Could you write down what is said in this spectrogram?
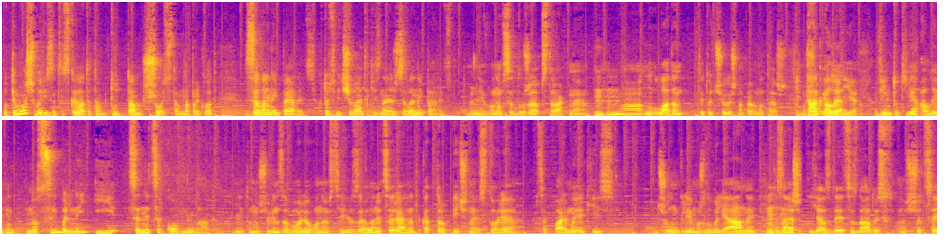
От ти можеш вирізнити, сказати там, тут там щось там, наприклад, зелений перець. Хтось відчуває такий, знаєш, зелений перець. Ні, воно все дуже абстрактне. Угу. А, ну, ладан ти тут чуєш, напевно, теж. Тому Так, що він але- тут є. Він тут є, але він носибельний і це не церковний ладан. Ні, тому що він завуальований ось цією зеленю. Це реально така тропічна історія. Це пальми якісь, джунглі, можливо, ліани. Мгм. Ти знаєш, я здається здогадуюсь, що це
